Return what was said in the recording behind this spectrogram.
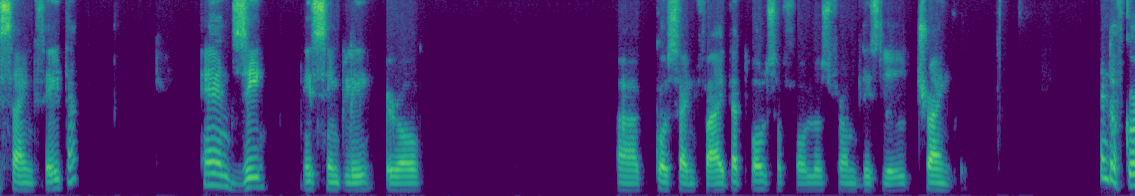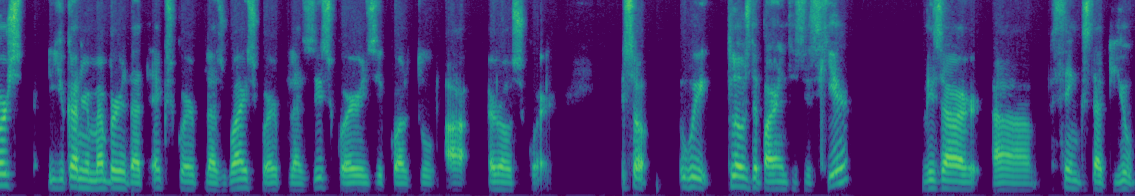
sine theta. And z is simply rho uh, cosine phi that also follows from this little triangle. And of course, you can remember that x squared plus y squared plus z squared is equal to r rho squared. So we close the parentheses here. These are uh, things that you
